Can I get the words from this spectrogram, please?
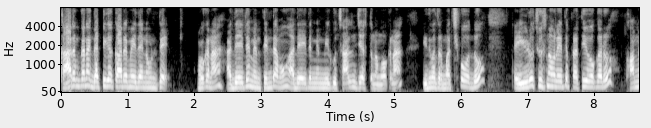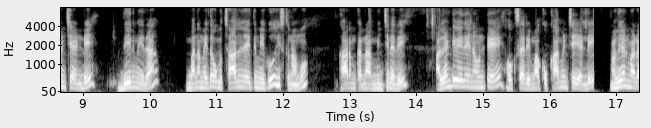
కారం కన్నా గట్టిగా కారం ఏదైనా ఉంటే ఓకేనా అది అయితే మేము తింటాము అది అయితే మేము మీకు ఛాలెంజ్ చేస్తున్నాము ఓకేనా ఇది మాత్రం మర్చిపోవద్దు ఈ వీడియో చూసిన వాళ్ళైతే ప్రతి ఒక్కరు కామెంట్ చేయండి దీని మీద మనమైతే ఒక ఛాలెంజ్ అయితే మీకు ఇస్తున్నాము కారం కన్నా మించినది అలాంటివి ఏదైనా ఉంటే ఒకసారి మాకు కామెంట్ చేయండి అదే అనమాట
